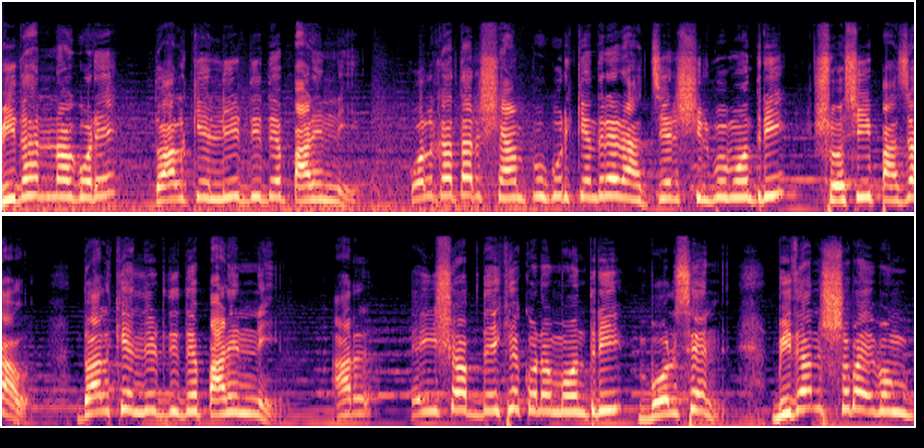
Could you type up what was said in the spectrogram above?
বিধাননগরে দলকে লিড দিতে পারেননি। কলকাতার শ্যামপুকুর কেন্দ্রে রাজ্যের শিল্পমন্ত্রী শশী পাজাও দলকে লিড দিতে পারেননি। আর এই সব দেখে কোনো মন্ত্রী বলছেন, বিধানসভা এবং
